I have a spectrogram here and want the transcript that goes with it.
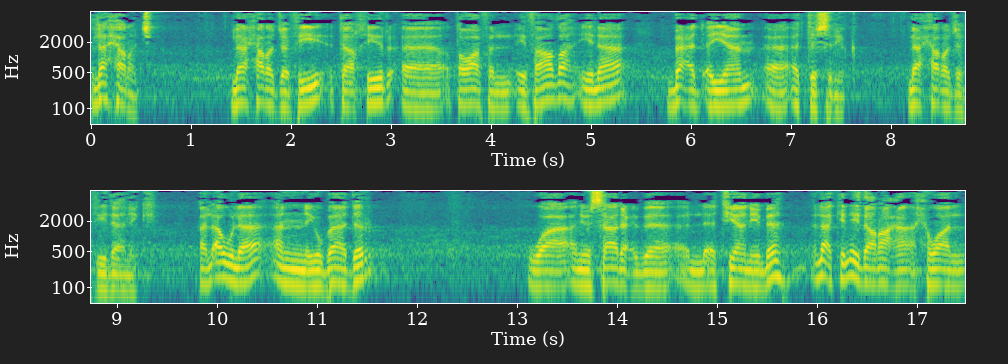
لا حرج. لا حرج في تأخير آه، طواف الإفاضة إلى بعد أيام آه، التشريق. لا حرج في ذلك. الأولى أن يبادر وأن يسارع بالاتيان به لكن إذا راعى أحوال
